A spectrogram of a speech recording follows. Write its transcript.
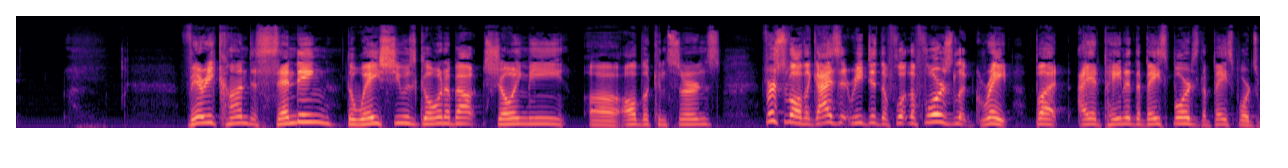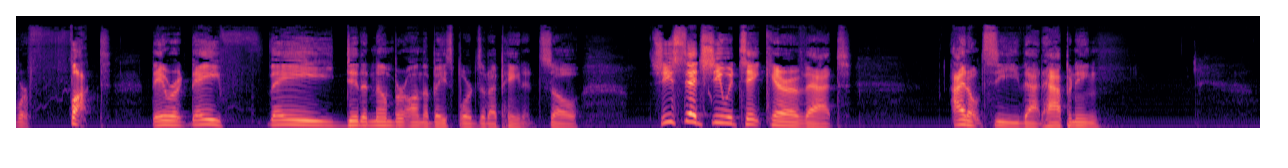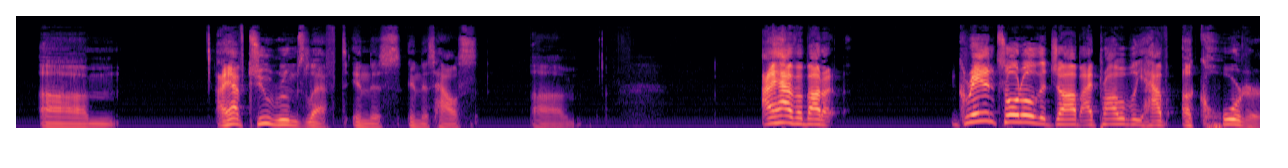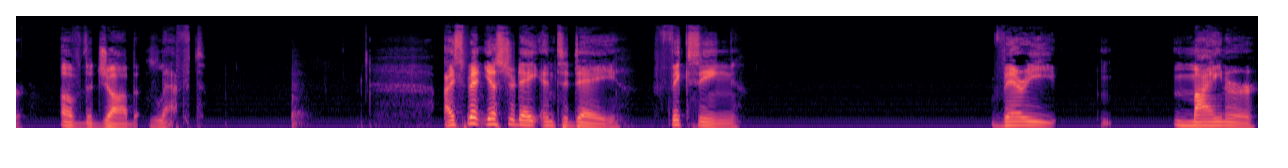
very condescending the way she was going about showing me uh, all the concerns. First of all, the guys that redid the floor, the floors look great. But I had painted the baseboards. The baseboards were fucked. They were they they did a number on the baseboards that I painted. So she said she would take care of that. I don't see that happening. Um, I have two rooms left in this in this house. Um, I have about a grand total of the job. I probably have a quarter of the job left. I spent yesterday and today fixing very minor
